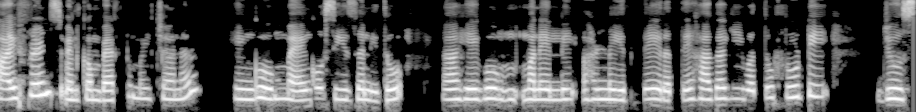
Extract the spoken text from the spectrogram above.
Hi friends welcome back to my channel ಹೇಗೂ ಮ್ಯಾಂಗೋ ಸೀಸನ್ ಇದು. ಹೇಗೂ ಮನೆಯಲ್ಲಿ ಹಣ್ಣು ಇದ್ದೇ ಇರುತ್ತೆ. ಹಾಗಾಗಿ ಇವತ್ತು ಫ್ರೂಟಿ ಜ್ಯೂಸ್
